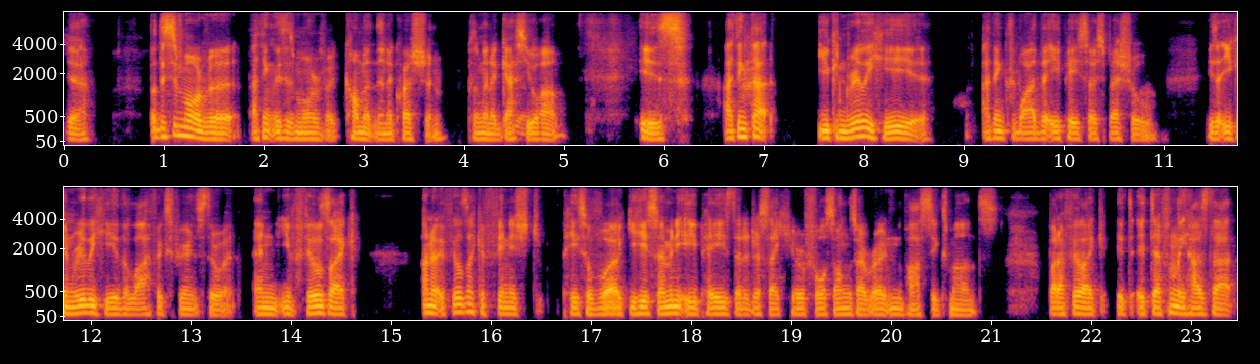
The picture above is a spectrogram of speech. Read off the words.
Yeah. But this is more of a I think this is more of a comment than a question because I'm going to gas yeah. you up, is I think that you can really hear. I think why the EP is so special is that you can really hear the life experience through it, and it feels like I know it feels like a finished piece of work. You hear so many EPs that are just like here are four songs I wrote in the past six months, but I feel like it it definitely has that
